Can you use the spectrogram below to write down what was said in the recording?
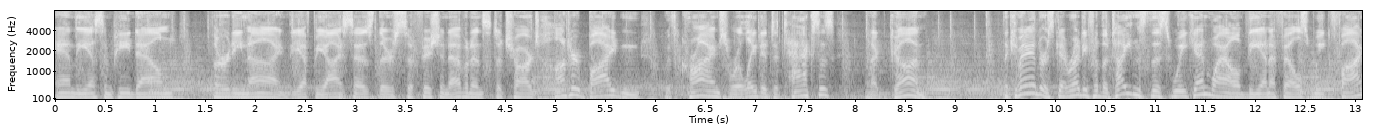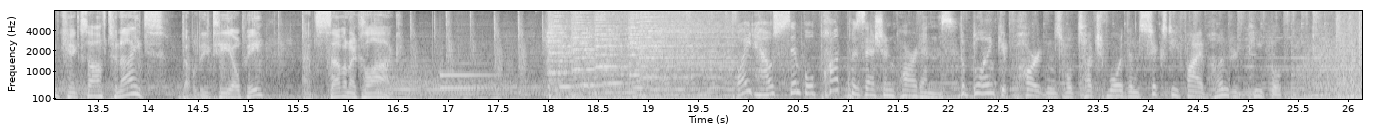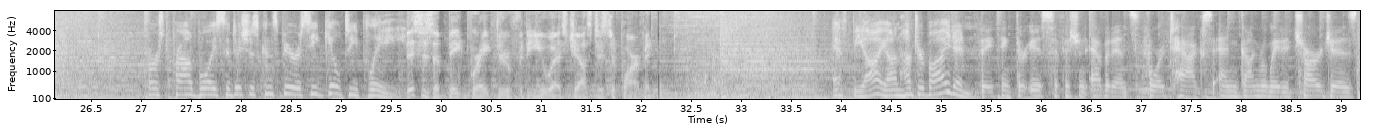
And the S&P down 39. The FBI says there's sufficient evidence to charge Hunter Biden with crimes related to taxes and a gun. The Commanders get ready for the Titans this weekend while the NFL's Week 5 kicks off tonight. WTOP at 7 o'clock. White House simple pot possession pardons. The blanket pardons will touch more than 6,500 people. First Proud Boy seditious conspiracy guilty plea. This is a big breakthrough for the U.S. Justice Department. FBI on Hunter Biden. They think there is sufficient evidence for tax and gun related charges.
